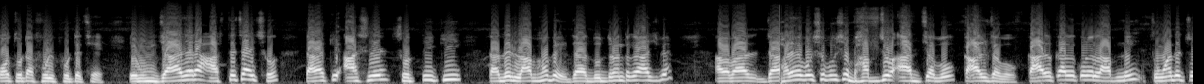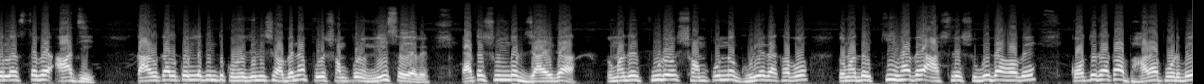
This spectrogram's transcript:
কতটা ফুল ফুটেছে এবং যারা যারা আসতে চাইছো, তারা কি আসলে সত্যি কি তাদের লাভ হবে? যারা দূর দূরান্ত থেকে আসবে, আবার যা ঘরে বসে বসে ভাবছ, আজ যাব, কাল যাব। কাল কাল করে লাভ নেই, তোমাদের চলে আসতে হবে আজই। কাল কাল করলে কিন্তু কোনো জিনিস হবে না, পুরো সম্পূর্ণ মিস হয়ে যাবে। এত সুন্দর জায়গা, তোমাদের পুরো সম্পূর্ণ ঘুরিয়ে দেখাবো, তোমাদের কীভাবে আসলে সুবিধা হবে, কত টাকা ভাড়া পড়বে,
